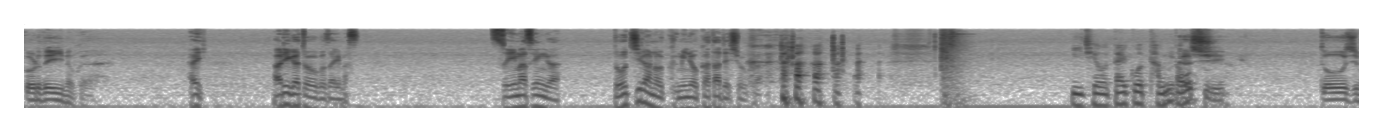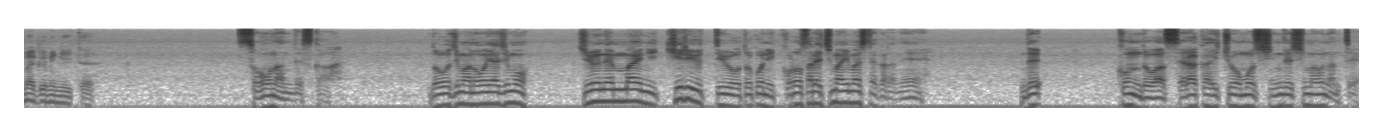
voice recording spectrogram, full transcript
これでいいのかはいありがとうございますすいませんがどちらの組の方でしょうか 昔堂島組にいたそうなんですか堂島の親父も10年前に桐生っていう男に殺されちまいましたからねで今度は世良会長も死んでしまうなんて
